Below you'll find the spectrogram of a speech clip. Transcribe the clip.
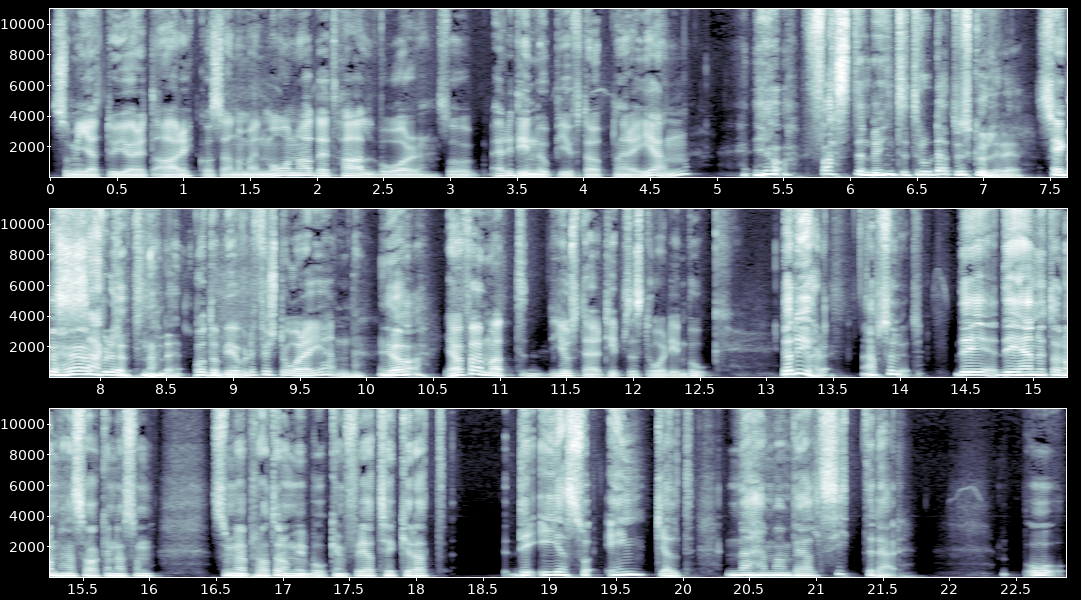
som i att du gör ett ark och sen om en månad, ett halvår, så är det din uppgift att öppna det igen. Ja, fastän du inte trodde att du skulle det, så Exakt. behöver du öppna det. Och då behöver du förstå det igen. Ja, Jag har för mig att just det här tipset står i din bok. ja det gör det. Absolut. Det, det är en av de här sakerna som, som jag pratar om i boken, för jag tycker att det är så enkelt när man väl sitter där. Och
